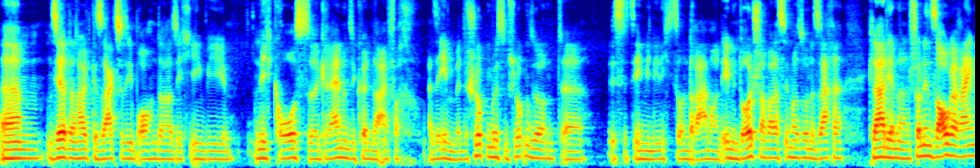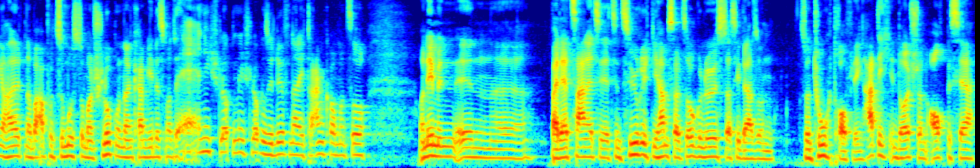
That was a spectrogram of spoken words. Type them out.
Ähm, sie hat dann halt gesagt, so, sie brauchen da sich irgendwie nicht groß äh, grämen, sie können da einfach, also eben, wenn sie schlucken müssen, schlucken sie und äh, ist jetzt irgendwie nicht so ein Drama. Und eben in Deutschland war das immer so eine Sache, Klar, die haben dann schon den Sauger reingehalten, aber ab und zu musste man schlucken und dann kam jedes Mal so, äh, nicht schlucken, nicht schlucken, sie dürfen da nicht drankommen und so. Und eben in, in äh, bei der Zahnärztin jetzt in Zürich, die haben es halt so gelöst, dass sie da so ein, so ein Tuch drauflegen. Hatte ich in Deutschland auch bisher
